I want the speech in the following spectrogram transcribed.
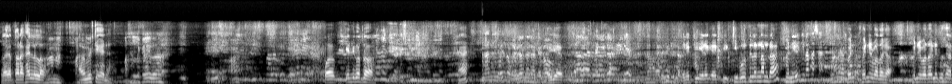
তোরা- তোরা খাইলে আমি মিষ্টি খাই না। কেজি কত? হ্যাঁ? এই যে এটা কি এটা কি বলছিলেন নামটা? ফেনির? ফেন- ফেনির বাতাসা। ফেনির বাতাসা নিতেছে আর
